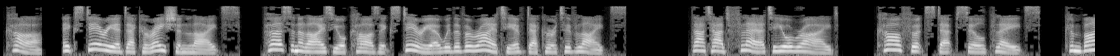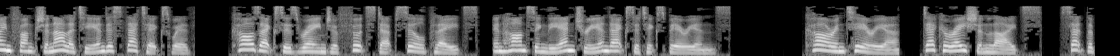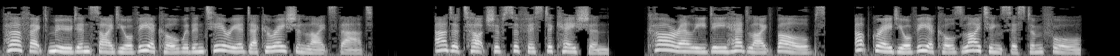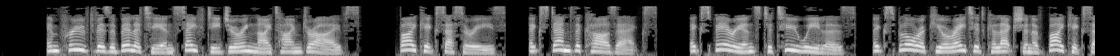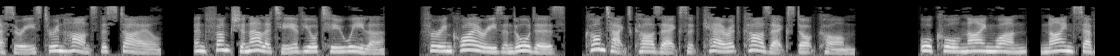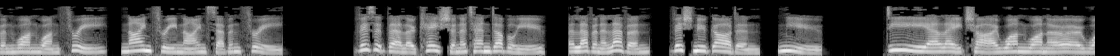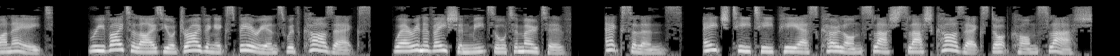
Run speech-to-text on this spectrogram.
Car exterior decoration lights. Personalize your car's exterior with a variety of decorative lights that add flair to your ride. Car footstep sill plates. Combine functionality and aesthetics with Carzex's range of footstep sill plates, enhancing the entry and exit experience. Car interior decoration lights set the perfect mood inside your vehicle with interior decoration lights that add a touch of sophistication. Car LED headlight bulbs upgrade your vehicle's lighting system for Improved visibility and safety during nighttime drives. Bike accessories. Extend the Carzex experience to two-wheelers. Explore a curated collection of bike accessories to enhance the style and functionality of your two-wheeler. For inquiries and orders, contact Carzex at care at or call 91 97113 93973. Visit their location at NW 1111 Vishnu Garden, New DELHI 110018. Revitalize your driving experience with Carzex, where innovation meets automotive excellence. Https colon slash slash slash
